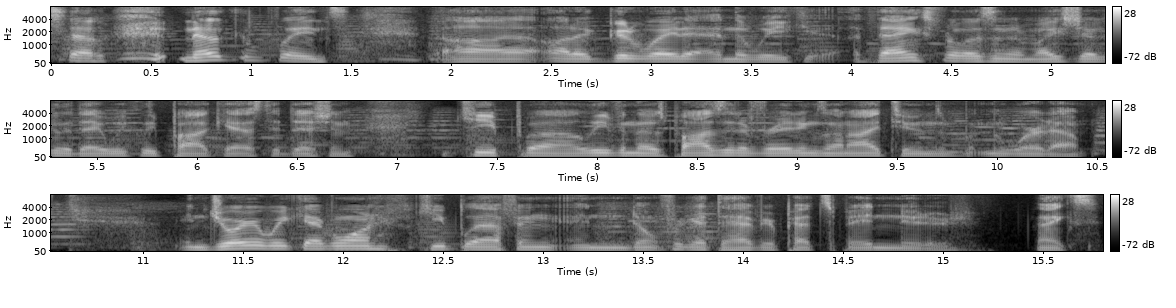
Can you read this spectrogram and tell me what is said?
so, no complaints uh, on a good way to end the week. Thanks for listening to Mike's Joke of the Day weekly podcast edition. Keep uh, leaving those positive ratings on iTunes and putting the word out. Enjoy your week, everyone. Keep laughing, and don't forget to have your pet spayed and neutered. Thanks.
